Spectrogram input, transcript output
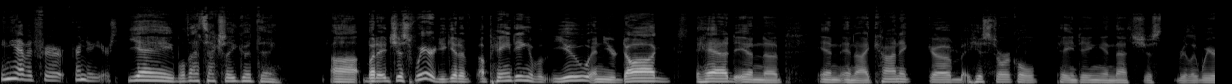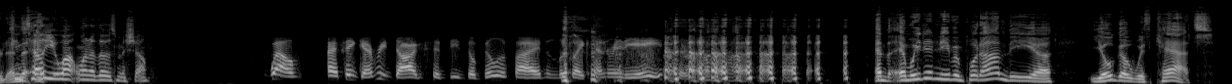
You can have it for, for New Year's. Yay! Well, that's actually a good thing. Uh, but it's just weird. You get a, a painting of you and your dog's head in a, in an iconic uh, historical painting, and that's just really weird. You and can the- tell you want one of those, Michelle. Well, I think every dog should be nobilified and look like Henry VIII. And and we didn't even put on the uh, yoga with cats.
